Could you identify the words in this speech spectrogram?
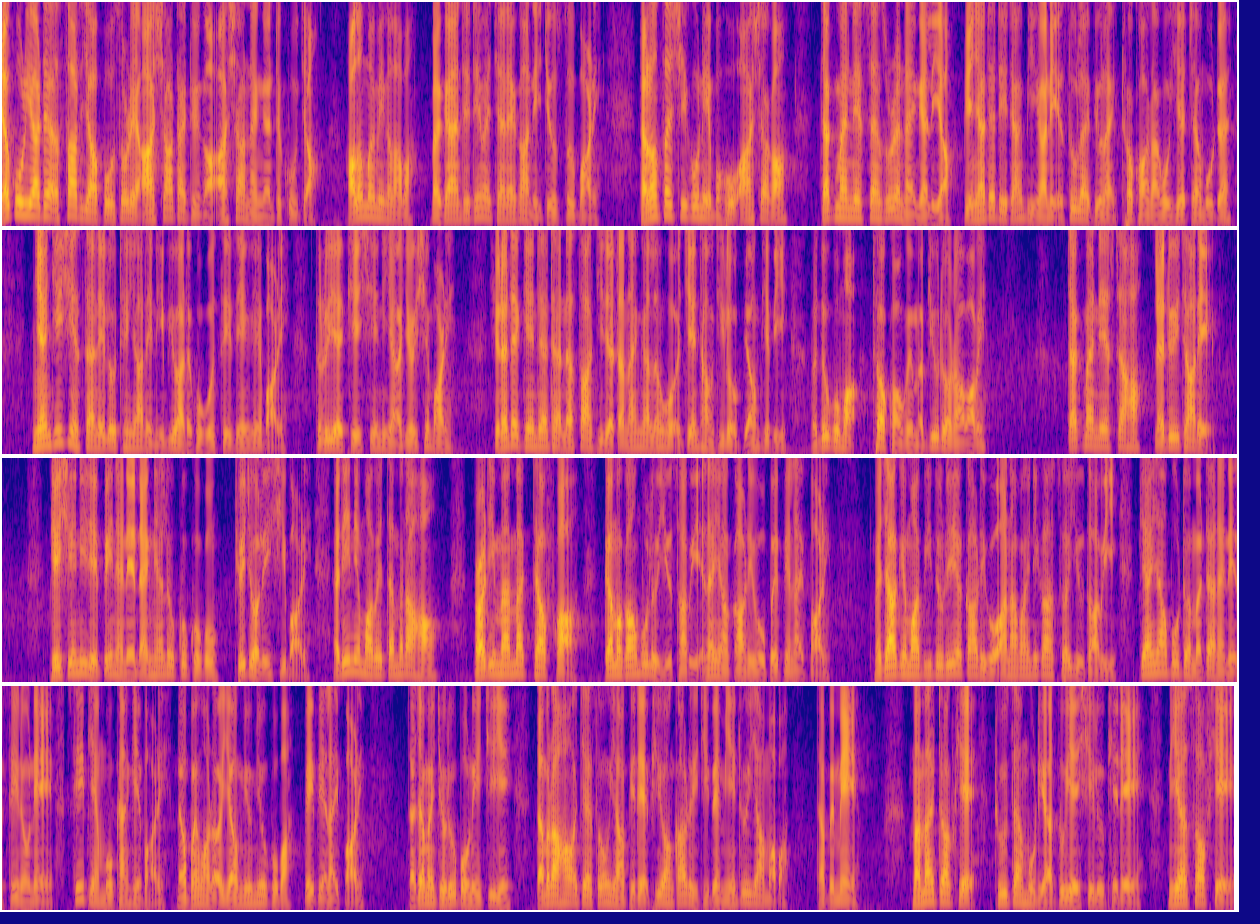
မြောက်ကိုရီးယားတဲ့အစတရားပို့ဆိုတဲ့အာရှတိုက်တွေကအာရှနိုင်ငံတစ်ခုကြောင်းအားလုံးပဲမင်္ဂလာပါဘဂန်တေတင်းမဲ့ channel ကနေကြိုဆိုပါရစေဒါတော့ဆက်ရှိခုနှစ်ဗဟိုအာရှကဒက်မန်နစ္စတန်ဆိုတဲ့နိုင်ငံလေးဟာပညာတတ်တွေတိုင်းပြည်ကနေအစုလိုက်ပြလိုက်ထွက်ခွာတာကိုရပ်တန့်ဖို့အတွက်ညံကြီးရှင်ဆန်နေလို့ထင်ရတဲ့နေပြွာတစ်ခုကိုစီစဉ်ခဲ့ပါတယ်သူတို့ရဲ့ဖြည့်ရှင်းနေရရွေးရှင်းပါတယ် United Kingdom ထက်နှဆကြီးတဲ့တနိုင်ငံလုံးကိုအကျဉ်းထောင်ကြီးလို့ပြောင်းပြပြီးဘယ်သူမှထွက်ခွာခွင့်မပြုတော့တာပါပဲဒက်မန်နစ္စတန်ဟာလက်တွေ့ကြတဲ့ဖြည့်ရှင်းနည်းတွေပေးနိုင်တဲ့နိုင်ငံလို့ကိုကိုကိုကြွေးကြော်လေးရှိပါတယ်အဲ့ဒီနေ့မှာပဲတမန်တော်ဟောင်း Brady Man McDuff ကကံမကောင်းဘူးလို့ယူဆပြီးအနက်ရောင်ကားတွေကိုပိတ်ပင်လိုက်ပါတယ်။မကြခင်မှာပြည်သူတွေရဲ့ကားတွေကိုအာဏာပိုင်တွေကဆွဲယူသွားပြီးပြန်ရောက်ဖို့အတွက်မတက်နိုင်တဲ့ဈေးနှုန်းနဲ့စီးပြန်မှုတ်ခန်းခဲ့ပါတယ်။နောက်ပိုင်းမှာတော့အယောင်မျိုးမျိုးကိုပါပိတ်ပင်လိုက်ပါတယ်။ဒါကြောင့်မဲ့ဂျိုလူပုံတွေကြည့်ရင်တမန်တော်ဟောင်းအကျက်ဆုံးအရာဖြစ်တဲ့ဖြူအောင်ကားတွေကြီးပဲမြင်တွေ့ရမှာပါ။ဒါပေမဲ့မမတ်ဒေါ့ရဲ့ထူးဆန်းမှုတွေကသူ့ရဲ့ရှိလို့ဖြစ်တဲ့ Nearsoft ရဲ့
